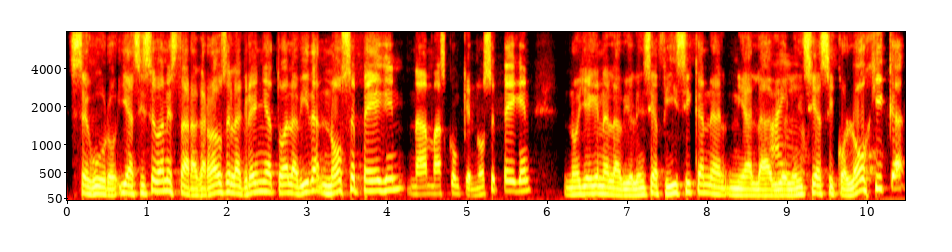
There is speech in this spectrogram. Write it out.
seguro. Y así se van a estar agarrados de la greña toda la vida. No se peguen, nada más con que no se peguen, no lleguen a la violencia física ni a la violencia psicológica.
